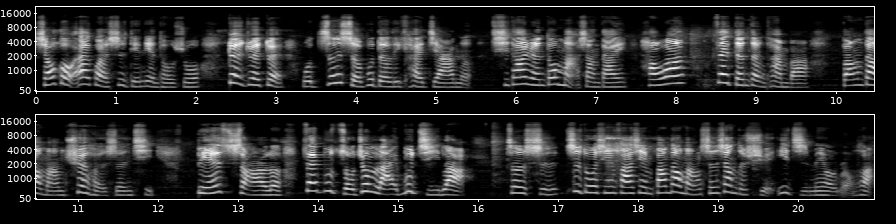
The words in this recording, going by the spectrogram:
小狗爱管事点点头说：“对对对，我真舍不得离开家呢。”其他人都马上答应：“好啊，再等等看吧。”帮倒忙却很生气：“别傻了，再不走就来不及啦。”这时，智多星发现帮倒忙身上的雪一直没有融化，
